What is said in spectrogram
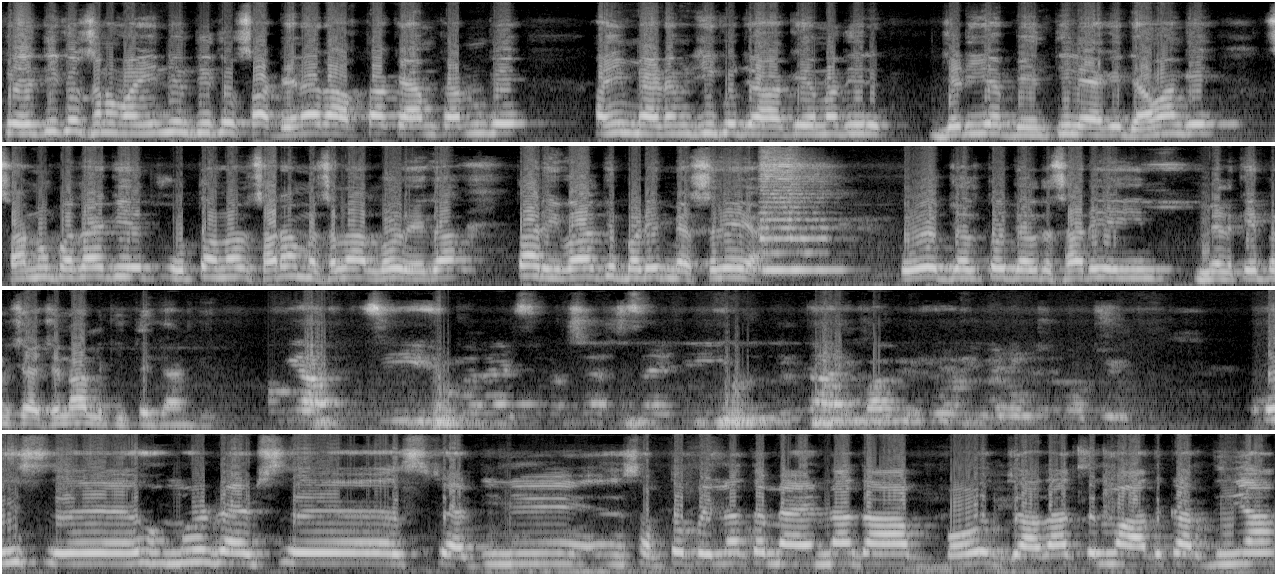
ਕਿਸੇ ਦੀ ਕੋਈ ਸੁਣਵਾਈ ਨਹੀਂ ਹੁੰਦੀ, ਤਾਂ ਸਾਡੇ ਨਾਲ ਰਾਬਤਾ ਕਾਇਮ ਕਰਨਗੇ। ਅਸੀਂ ਮੈਡਮ ਜੀ ਕੋ ਜਾ ਕੇ ਉਹਨਾਂ ਦੀ ਜਿਹੜੀ ਆ ਬੇਨਤੀ ਲੈ ਕੇ ਜਾਵਾਂਗੇ। ਸਾਨੂੰ ਪਤਾ ਕਿ ਉਹ ਤਾਂ ਉਹਨਾਂ ਦਾ ਸਾਰਾ ਮਸਲਾ ਹੱਲ ਹੋਏਗਾ। ਧਾਰੀਵਾਲ 'ਚ ਬੜੇ ਮਸਲੇ ਆ। ਉਹ ਜਲਦ ਤੋਂ ਜਲਦ ਸਾਰੇ ਅਸੀਂ ਮਿਲ ਕੇ ਪ੍ਰਸ਼ਾਸਨ ਨਾਲ ਹੱਲ ਕੀਤੇ ਜਾਣਗੇ। ਕਿ ਅੱਜ ਤੁਸੀਂ ਹਿਊਮਨ ਰਾਈਟਸ ਸੁਰੱਖਿਆ ਸੁਸਾਇਟੀ ਦੀ ਧਾਰੀਵਾਲ ਦੀ ਮੀਟਿੰਗ ਚ ਪਹੁੰਚੇ ਇਸ ਹਿਊਮਨ ਰਾਈਟਸ ਸਟੱਡੀ ਨੇ ਸਭ ਤੋਂ ਪਹਿਲਾਂ ਤਾਂ ਮੈਂ ਇਹਨਾਂ ਦਾ ਬਹੁਤ ਜ਼ਿਆਦਾ ਧੰਨਵਾਦ ਕਰਦੀ ਹਾਂ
